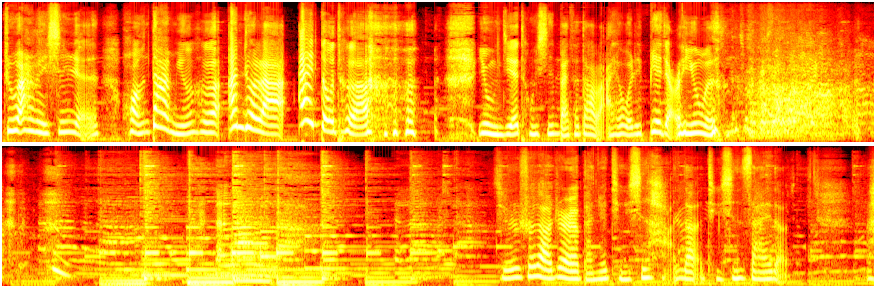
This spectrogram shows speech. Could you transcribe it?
祝二位新人黄大明和安卓拉爱豆特 永结同心，白头到老。哎呀，我这蹩脚的英文。其实说到这儿，感觉挺心寒的，挺心塞的。唉，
